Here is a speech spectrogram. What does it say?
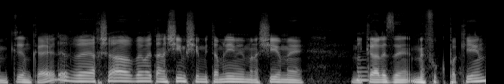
מקרים כאלה, ועכשיו באמת אנשים שמתאמנים עם אנשים, נקרא לזה, מפוקפקים.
